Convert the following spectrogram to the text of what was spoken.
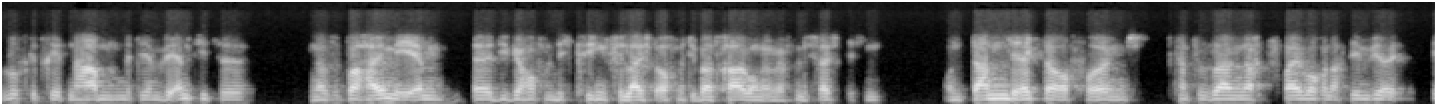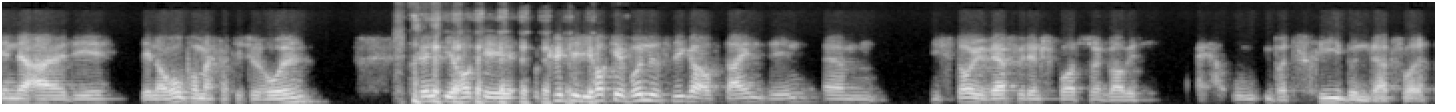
losgetreten haben mit dem WM-Titel, einer super Heim-EM, äh, die wir hoffentlich kriegen, vielleicht auch mit Übertragung im öffentlich-rechtlichen. Und dann direkt darauf folgend, kannst du sagen, nach zwei Wochen, nachdem wir in der ARD den Europameistertitel holen, könnt ihr Hockey, könnt ihr die Hockey-Bundesliga auf deinen sehen. Ähm, die Story wäre für den Sport schon, glaube ich, übertrieben wertvoll.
